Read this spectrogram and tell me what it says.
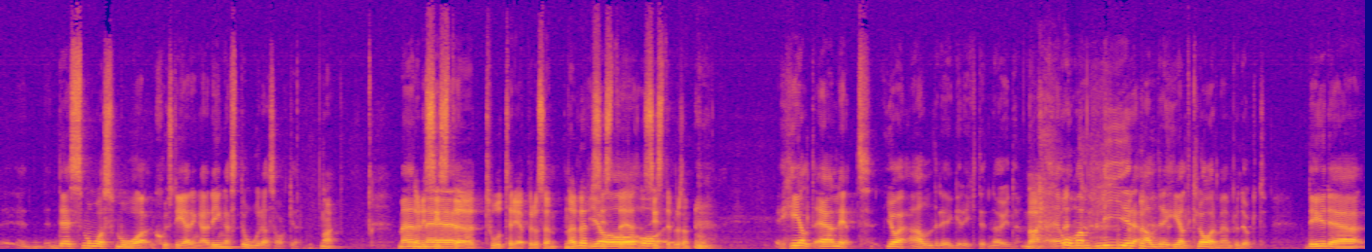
Eh, det är små, små justeringar, det är inga stora saker. Nej. Men, det är de sista 2-3 procenten eller ja, sista, sista procenten? Helt ärligt, jag är aldrig riktigt nöjd. Nej. Och man blir aldrig helt klar med en produkt. Det är ju det,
